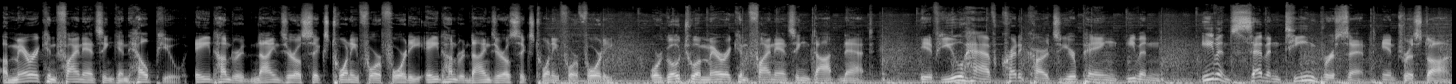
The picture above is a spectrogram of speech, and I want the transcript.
American Financing can help you. 800 906 2440, 800 906 2440, or go to AmericanFinancing.net. If you have credit cards you're paying even even 17% interest on,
